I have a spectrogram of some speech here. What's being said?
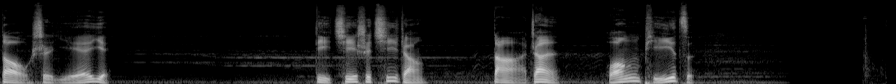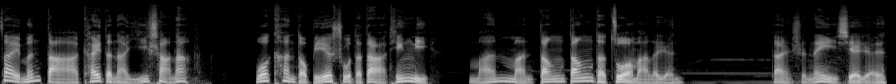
道士爷爷》第七十七章：大战黄皮子。在门打开的那一刹那，我看到别墅的大厅里满满当当的坐满了人，但是那些人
